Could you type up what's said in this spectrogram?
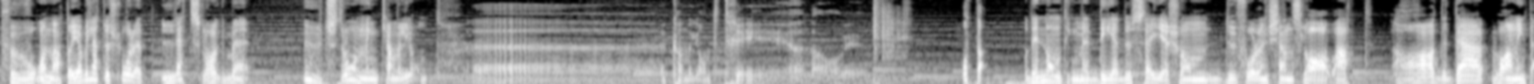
förvånat och jag vill att du slår ett lätt slag med utstrålning kameleont. Uh, kameleont 3. Åtta. Och det är någonting med det du säger som du får en känsla av att ja, det där var han inte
